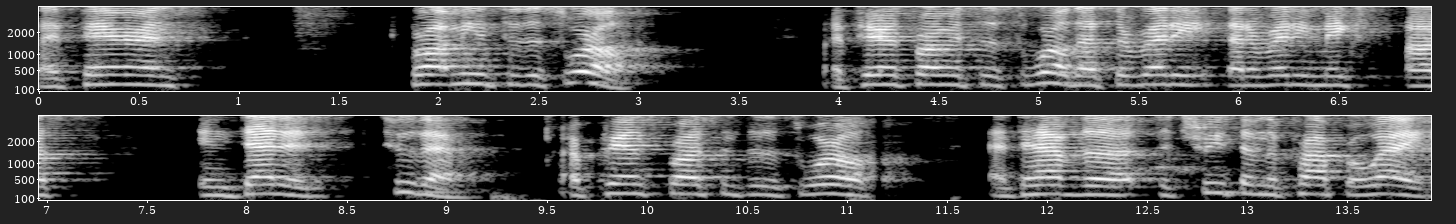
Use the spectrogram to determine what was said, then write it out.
my parents brought me into this world. My parents brought me into this world. That's already that already makes us indebted to them. Our parents brought us into this world, and to have the to treat them the proper way.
